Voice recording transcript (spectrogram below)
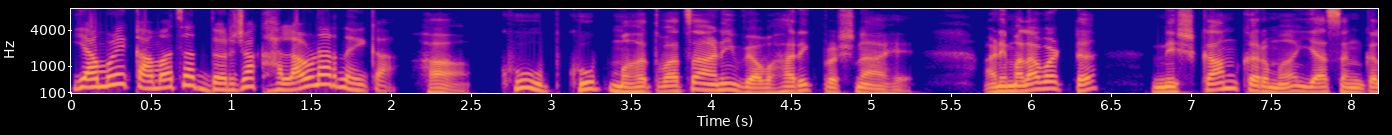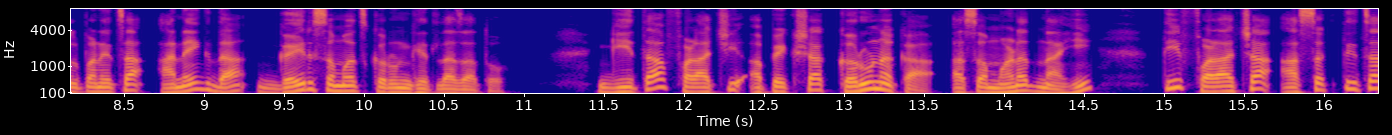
यामुळे कामाचा दर्जा खालावणार नाही का? हा खूप खूप महत्त्वाचा आणि व्यावहारिक प्रश्न आहे. आणि मला वाटतं निष्काम कर्म या संकल्पनेचा अनेकदा गैरसमज करून घेतला जातो. गीता फळाची अपेक्षा करू नका असं म्हणत नाही ती फळाच्या आसक्तीचा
